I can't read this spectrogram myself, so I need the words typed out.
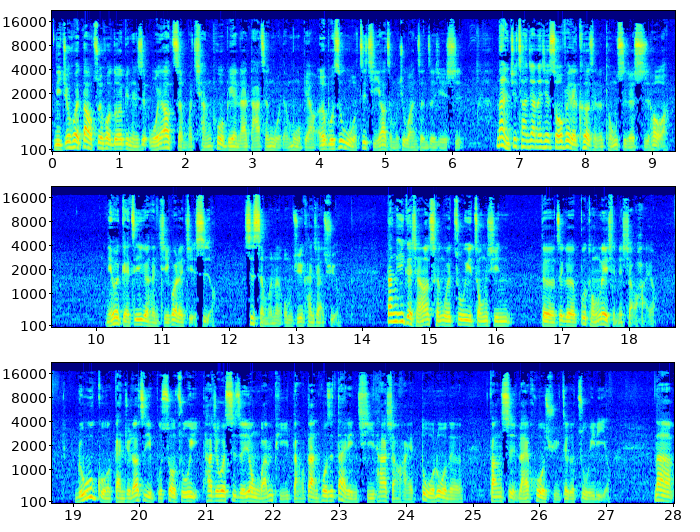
你就会到最后都会变成是我要怎么强迫别人来达成我的目标，而不是我自己要怎么去完成这些事。那你去参加那些收费的课程的同时的时候啊，你会给自己一个很奇怪的解释哦，是什么呢？我们继续看下去哦。当一个想要成为注意中心的这个不同类型的小孩哦，如果感觉到自己不受注意，他就会试着用顽皮捣蛋，或是带领其他小孩堕落的方式来获取这个注意力哦。那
